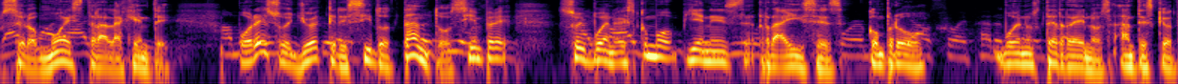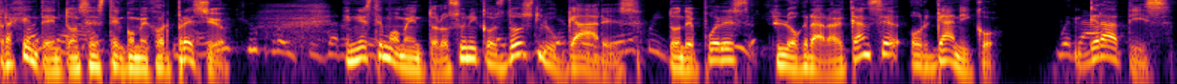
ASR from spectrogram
se lo muestra a la gente. Por eso yo he crecido tanto. Siempre soy bueno. Es como bienes raíces. Compro buenos terrenos antes que otra gente, entonces tengo mejor precio. En este momento, los únicos dos lugares donde puedes lograr alcance orgánico gratis,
